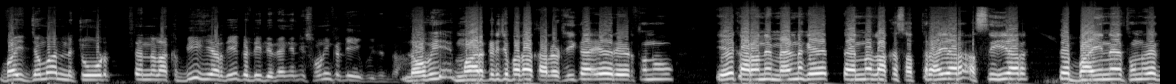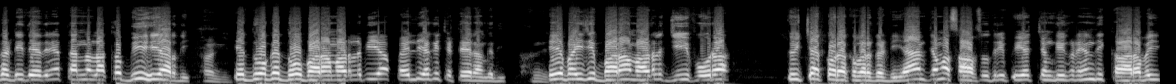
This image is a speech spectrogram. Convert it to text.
ਬਾਈ ਜਮਾ ਨਿਚੋੜ 3 ਲੱਖ 20 ਹਜ਼ਾਰ ਦੀ ਇਹ ਗੱਡੀ ਦੇ ਦਾਂਗੇ ਨਹੀਂ ਸੋਹਣੀ ਗੱਡੀ ਨਹੀਂ ਕੋਈ ਦਿੰਦਾ। ਲਓ ਵੀ ਮਾਰਕੀਟ 'ਚ ਪਤਾ ਕਰ ਲਓ ਠੀਕ ਆ? ਇਹ ਰੇਟ ਤੁਹਾਨੂੰ ਇਹ ਕਾਰਾਂ ਦੇ ਮਿਲਣਗੇ 3 ਲੱਖ 70 ਹਜ਼ਾਰ 80 ਹਜ਼ਾਰ ਤੇ ਬਾਈ ਨੇ ਤੁਹਾਨੂੰ ਇਹ ਗੱਡੀ ਦੇ ਦੇਣੀ ਹੈ 3 ਲੱਖ 20 ਹਜ਼ਾਰ ਦੀ। ਹਾਂਜੀ। ਇਦੋਂ ਅੱਗੇ ਦੋ 12 ਮਾਡਲ ਵੀ ਆ ਪਹਿਲੀ ਹੈਗੀ ਚਿੱਟੇ ਰੰਗ ਦੀ। ਇਹ ਬਾਈ ਜੀ 12 ਮਾਡਲ G4 ਆ। ਤੁਸੀਂ ਚੈੱਕ ਕਰੋ ਇੱਕ ਵਾਰ ਗੱਡੀ ਐਨ ਜਮਾ ਸਾਫ਼ ਸੁਥਰੀ ਪਈ ਹੈ ਚੰਗੀ ਕੰਡੀਸ਼ਨ ਦੀ ਕਾਰ ਆ ਬਾਈ।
